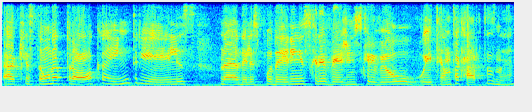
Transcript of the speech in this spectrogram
a questão da troca entre eles, né? Deles poderem escrever. A gente escreveu 80 cartas, né?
